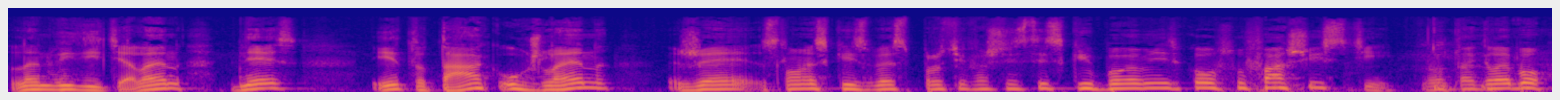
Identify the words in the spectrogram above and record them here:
len vidíte, len dnes je to tak, už len že Slovenský zväz protifašistických bojovníkov sú fašisti. No tak lebo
